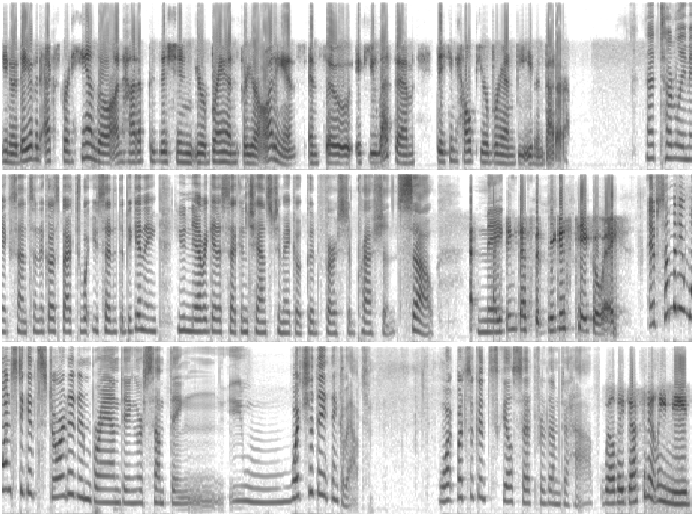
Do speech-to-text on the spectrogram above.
You know, they have an expert handle on how to position your brand for your audience. And so if you let them, they can help your brand be even better. That totally makes sense. And it goes back to what you said at the beginning. You never get a second chance to make a good first impression. So, make, I think that's the biggest takeaway. If somebody wants to get started in branding or something, what should they think about? What, what's a good skill set for them to have? Well, they definitely need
